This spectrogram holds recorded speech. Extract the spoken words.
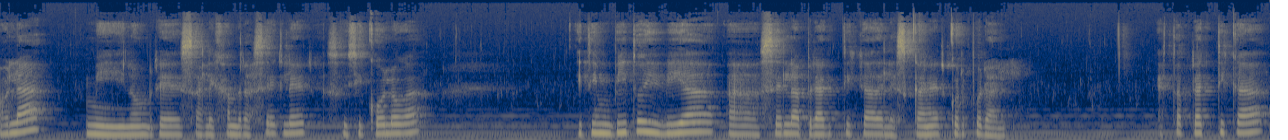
Hola, mi nombre es Alejandra Segler, soy psicóloga y te invito hoy día a hacer la práctica del escáner corporal. Esta práctica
